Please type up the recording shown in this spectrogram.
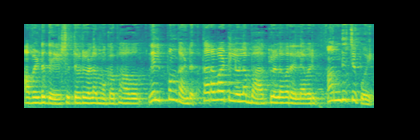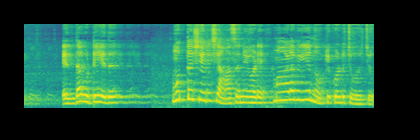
അവളുടെ ദേഷ്യത്തോടെയുള്ള മുഖഭാവവും നിൽപ്പും കണ്ട് തറവാട്ടിലുള്ള ബാക്കിയുള്ളവർ എല്ലാവരും അന്തിച്ചു പോയി. എന്താ കുട്ടി ഇത്? മുത്തശ്ശേരി ശാസനയോടെ മാളവികയെ നോക്കിക്കൊണ്ട് ചോദിച്ചു.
